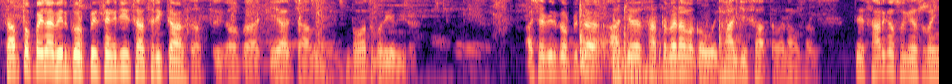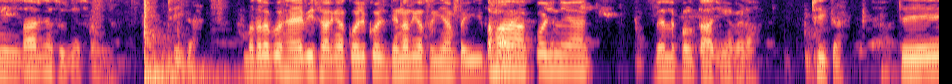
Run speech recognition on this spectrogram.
ਸਭ ਤੋਂ ਪਹਿਲਾਂ ਵੀਰ ਗੁਰਪ੍ਰੀਤ ਸਿੰਘ ਜੀ ਸਤਿ ਸ੍ਰੀ ਅਕਾਲ। ਸਤਿ ਸ੍ਰੀ ਅਕਾਲ ਭਰਾ ਕੀ ਹਾਲ ਚਾਲ ਨੇ? ਬਹੁਤ ਵਧੀਆ ਵੀਰ। ਅੱਛਾ ਵੀਰ ਗੁਰਪ੍ਰੀਤ ਅੱਜ ਸੱਤ ਵੈੜਾਂ ਵਕਾਓ ਜੀ। ਹਾਂਜੀ ਸੱਤ ਬਣਾਉਂਗਾ ਤੇ ਸਾਰੀਆਂ ਸੂਈਆਂ ਸਵਾਈਆਂ ਜੀ? ਸਾਰੀਆਂ ਸੂਝੀਆਂ ਸਵਾਈਆਂ। ਠੀਕ ਆ। ਮਤਲਬ ਹੈ ਵੀ ਸਾਰੀਆਂ ਕੁਝ ਕੁਝ ਦਿਨਾਂ ਦੀਆਂ ਸੂਈਆਂ ਪਈ ਹਾਂ ਕੁਝ ਨਹੀਂ ਆ ਬਿਲਕੁਲ ਤਾਜ਼ੀਆਂ ਵੇੜਾ। ਠੀਕ ਆ। ਤੇ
